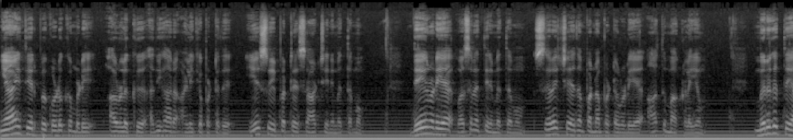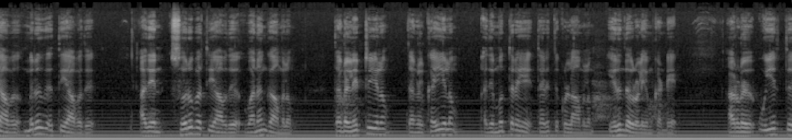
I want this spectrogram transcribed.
நியாய தீர்ப்பு கொடுக்கும்படி அவர்களுக்கு அதிகாரம் அளிக்கப்பட்டது. இயேசுவை பற்றிய சாட்சி நிமித்தமும் தேவனுடைய வசனத்தின் நிமித்தமும் சிறைச்சேதம் பண்ணப்பட்டவருடைய ஆத்துமாக்களையும் மிருகத்தையாவது மிருகத்தையாவது அதன் சொரூபத்தையாவது வணங்காமலும் தங்கள் நெற்றியிலும் தங்கள் கையிலும் அதன் முத்திரையை தரித்து கொள்ளாமலும் இருந்தவர்களையும் கண்டேன். அவர்கள் உயிர்த்து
